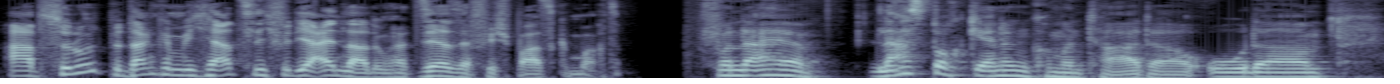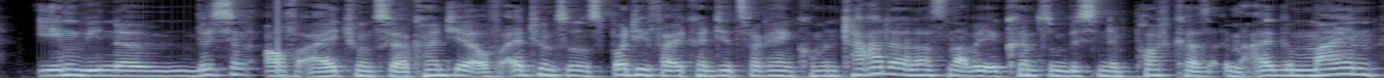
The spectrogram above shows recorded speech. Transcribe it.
Absolut. Bedanke mich herzlich für die Einladung. Hat sehr, sehr viel Spaß gemacht. Von daher, lasst doch gerne einen Kommentar da oder irgendwie eine, ein bisschen auf iTunes, da könnt ihr auf iTunes und Spotify könnt ihr zwar keinen Kommentar da lassen, aber ihr könnt so ein bisschen den Podcast im Allgemeinen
